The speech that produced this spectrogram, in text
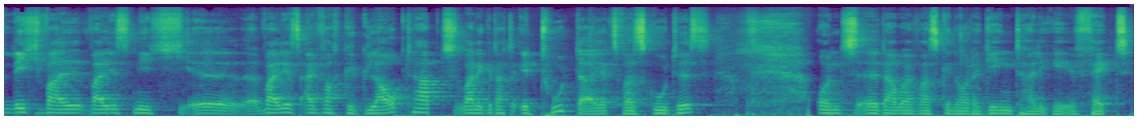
nicht, weil, weil es nicht, äh, weil ihr es einfach geglaubt habt, weil ihr gedacht habt, ihr tut da jetzt was Gutes. Und äh, dabei war es genau der gegenteilige Effekt.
